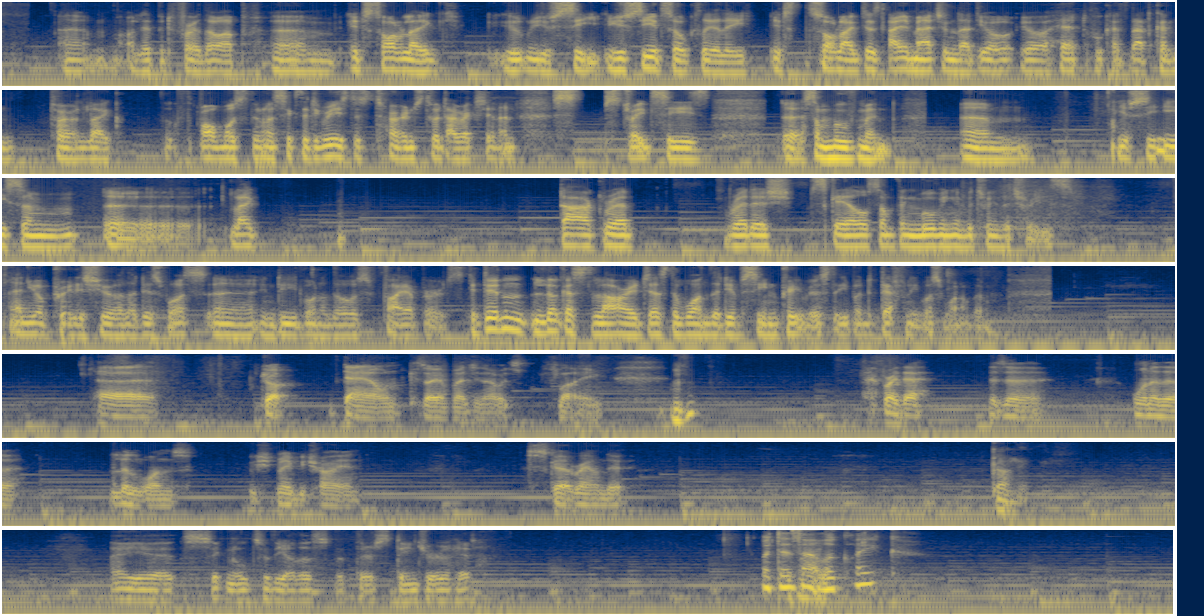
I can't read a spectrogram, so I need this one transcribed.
um, a little bit further up. Um, it's sort of like you, you see you see it so clearly. It's sort of like just I imagine that your your head who can, that can turn like almost 360 degrees just turns to a direction and s- straight sees uh, some movement. Um, you see some uh, like dark red, reddish scale, something moving in between the trees. And you're pretty sure that this was uh, indeed one of those firebirds. It didn't look as large as the one that you've seen previously, but it definitely was one of them. Uh, drop down because I imagine I was flying. Mhm. Right there. There's a one of the little ones. We should maybe try and skirt around it. Got it. I uh, signal to the others that there's danger ahead. What does that look like?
